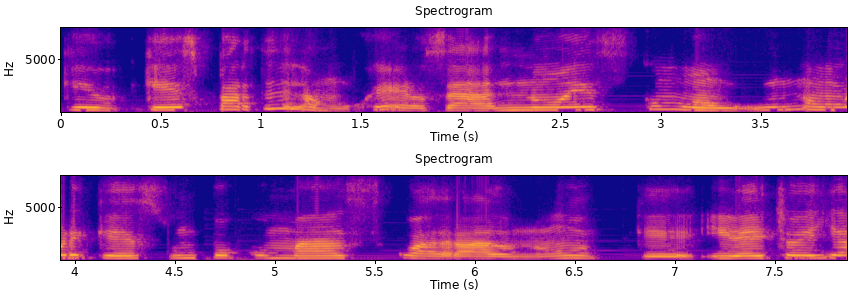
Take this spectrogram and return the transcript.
que, es parte de la mujer, o sea, no es como un hombre que es un poco más cuadrado, ¿no? Que, y de hecho ella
